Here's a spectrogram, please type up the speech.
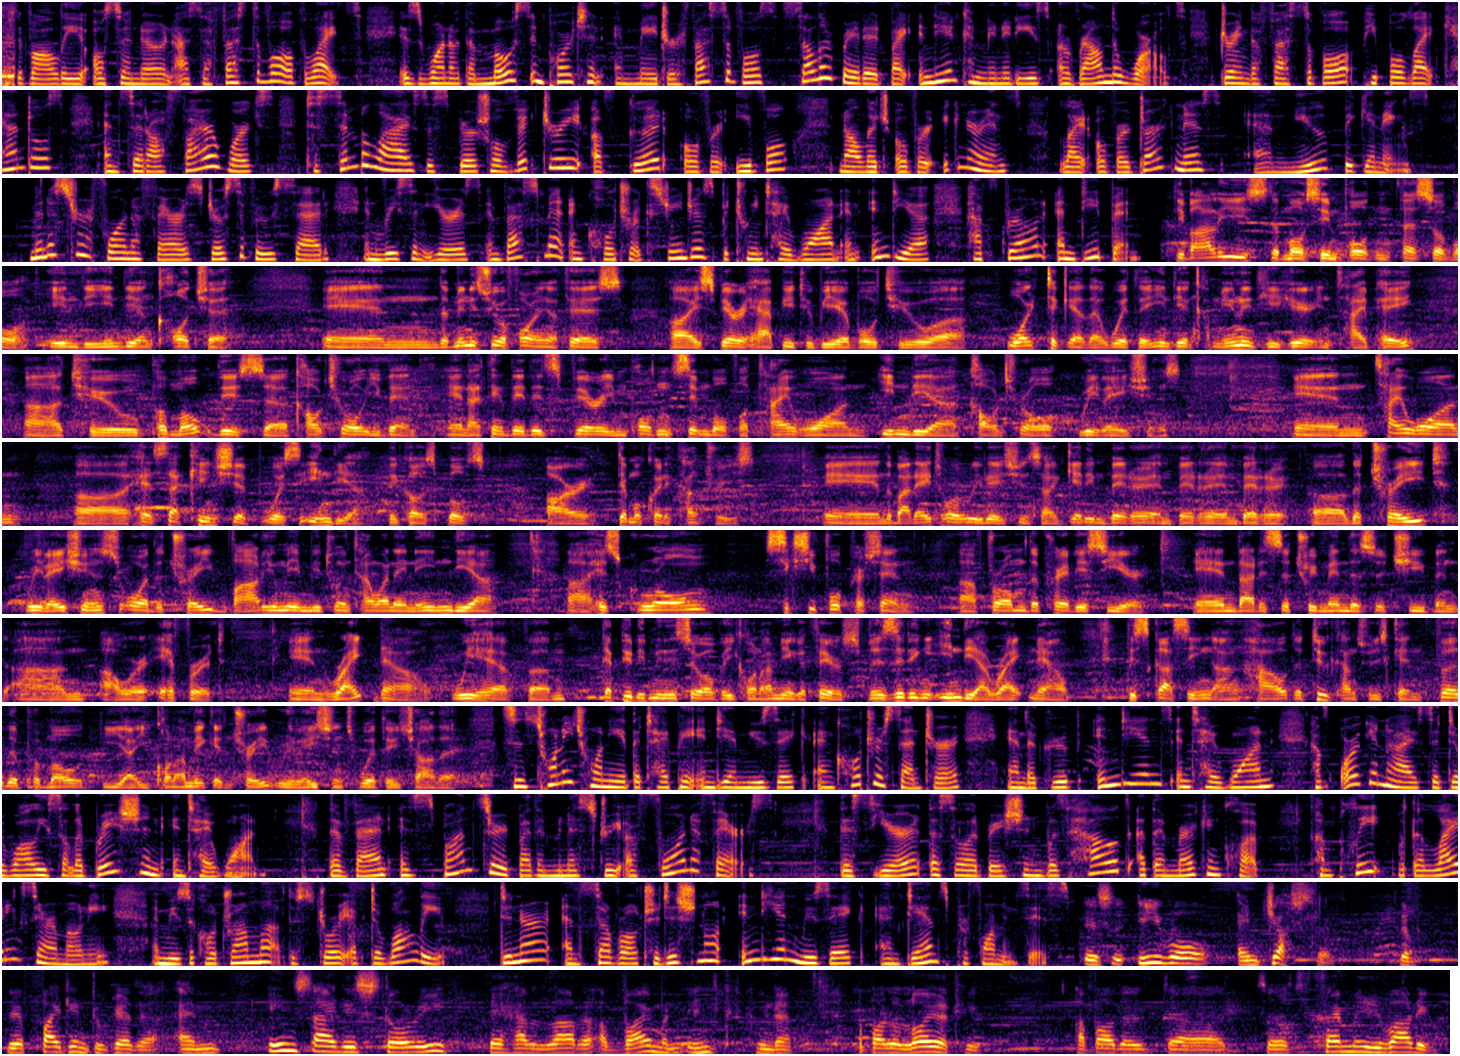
Diwali, also known as the Festival of Lights, is one of the most important and major festivals celebrated by Indian communities around the world. During the festival, people light candles and set off fireworks to symbolize the spiritual victory of good over evil, knowledge over ignorance, light over darkness, and new beginnings. Minister of Foreign Affairs Joseph Wu said in recent years, investment and cultural exchanges between Taiwan and India have grown and deepened. Diwali is the most important festival in the Indian culture, and the Ministry of Foreign Affairs uh, is very happy to be able to uh, work together with the Indian community here in Taipei. Uh, to promote this uh, cultural event, and I think that it's very important symbol for Taiwan-India cultural relations. And Taiwan uh, has that kinship with India because both are democratic countries. And the bilateral relations are getting better and better and better. Uh, the trade relations or the trade volume in between Taiwan and India uh, has grown 64% uh, from the previous year. And that is a tremendous achievement on our effort And right now, we have um, Deputy Minister of Economic Affairs visiting India right now, discussing on how the two countries can further promote the uh, economic and trade relations with each other. Since 2020, the Taipei India Music and Culture Center and the group Indians in Taiwan have organized a Diwali celebration in Taiwan. The event is sponsored by the Ministry of Foreign Affairs. This year, the celebration was held at the American Club, complete with a lighting ceremony, a musical drama of the story of Diwali, dinner, and several traditional Indian music and dance performances. It's evil and justice. They're, they're fighting together. And inside this story, they have a lot of environment in, about the loyalty, about the, the, the family value,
